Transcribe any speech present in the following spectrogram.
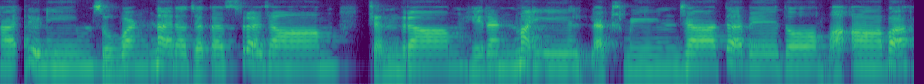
हरिणीं सुवर्णरजतस्रजां चन्द्रां हिरण्मयीं लक्ष्मीं जातवेदो म आवह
